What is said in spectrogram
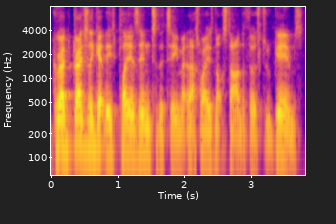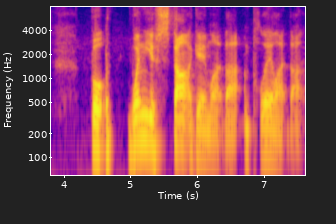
grad- gradually get these players into the team, and that's why he's not starting the first two games. But when you start a game like that and play like that,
